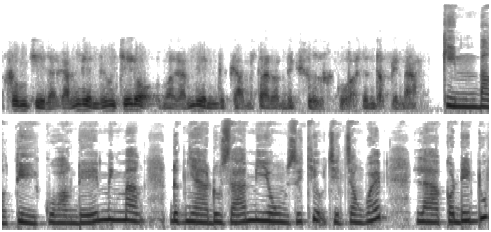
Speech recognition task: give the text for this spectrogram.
không chỉ là gắn liền với chế độ mà gắn liền với cả một giai đoạn lịch sử của dân tộc Việt Nam. Kim bảo tỷ của Hoàng đế Minh Mạng được nhà đấu giá Mion giới thiệu trên trang web là có đế đúc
